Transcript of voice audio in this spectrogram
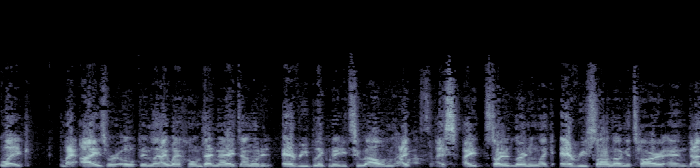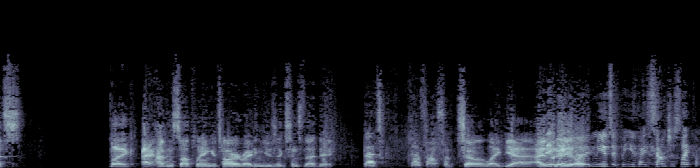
like my eyes were open. Like I went home that night, I downloaded every Blink One Eighty Two album. I, awesome. I I started learning like every song on guitar, and that's like I haven't stopped playing guitar, writing music since that day. That's that's awesome. So like yeah, I they literally like. good music, but you guys sound just like them.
